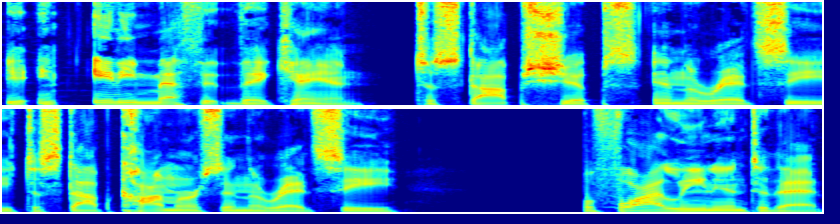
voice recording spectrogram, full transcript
in any method they can to stop ships in the Red Sea, to stop commerce in the Red Sea. Before I lean into that,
